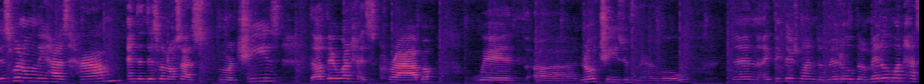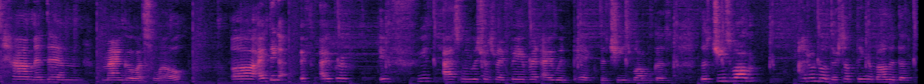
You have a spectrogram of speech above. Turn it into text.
this one only has ham and then this one also has more cheese. The other one has crab with uh, no cheese with mango. Then I think there's one in the middle. The middle one has ham and then mango as well. Uh, I think if I if you ask me which was my favorite, I would pick the cheese bomb because the cheese bomb, I don't know, there's something about it that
